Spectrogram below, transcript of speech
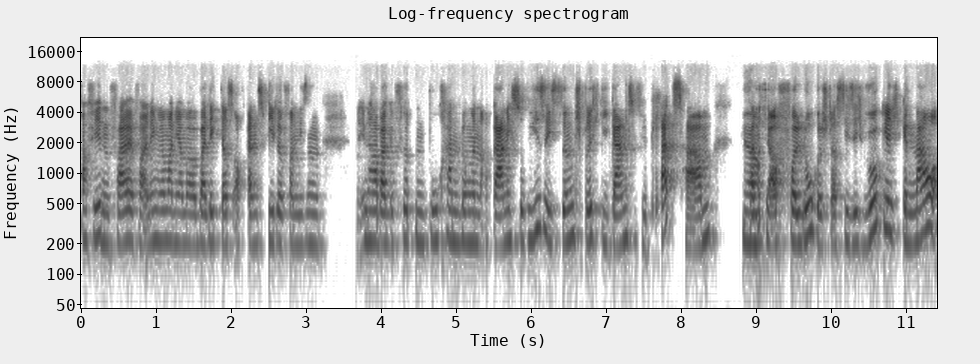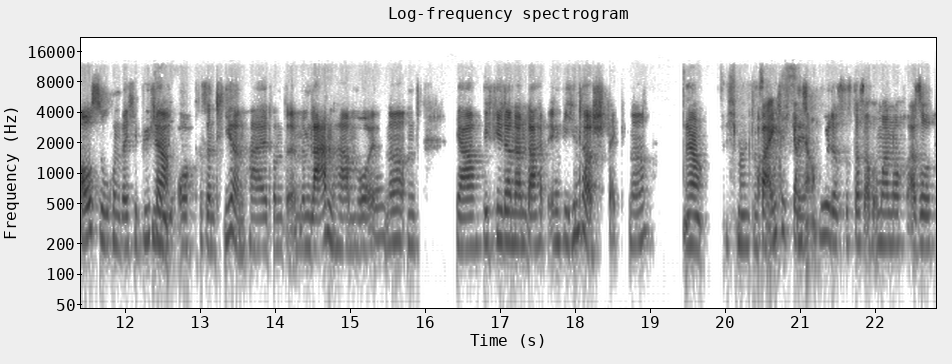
Auf jeden Fall, vor allen Dingen, wenn man ja mal überlegt, dass auch ganz viele von diesen inhabergeführten Buchhandlungen auch gar nicht so riesig sind, sprich, die gar nicht so viel Platz haben, ja. dann ist ja auch voll logisch, dass die sich wirklich genau aussuchen, welche Bücher ja. die auch präsentieren halt und ähm, im Laden haben wollen. Ne? Und ja, wie viel dann, dann da irgendwie hintersteckt. Ne? Ja, Ich mag das. Aber eigentlich sehr. ganz cool, dass es das auch immer noch, also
